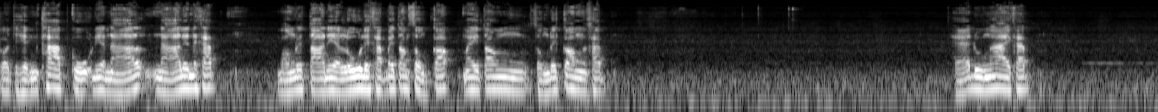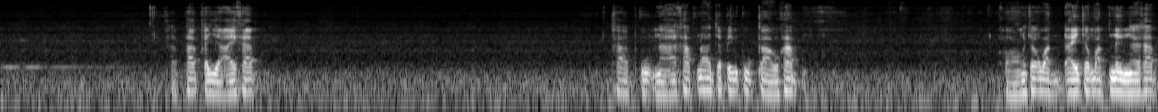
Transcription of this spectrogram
ก็จะเห็นคราบกุเนี่ยหนาหนาเลยนะครับ มองด้วยตาเนี่ยรู้เลยครับ ไม่ต้องส่งก๊อกไม่ต้องส่งด้วยกล้องนะครับ แผลดูง่ายครับ ครับภาพขยายครับคาบกุหนาครับ น่าจะเป็นกุเก่าครับ ของจังหวัดใดจังหวัดหนึ่งนะครับ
